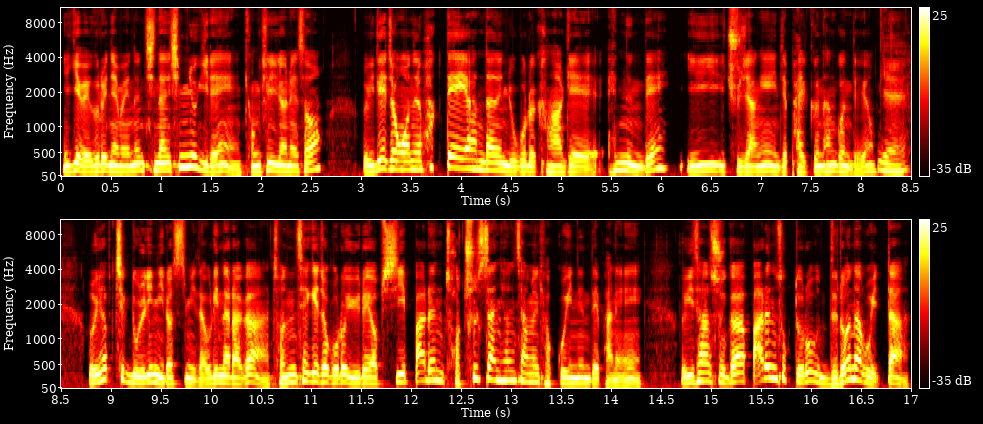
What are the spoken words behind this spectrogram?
이게 왜 그러냐면은 지난 16일에 경실련에서 의대 정원을 확대해야 한다는 요구를 강하게 했는데 이 주장에 이제 발끈한 건데요. 예. 의협 측 논리는 이렇습니다. 우리나라가 전 세계적으로 유례 없이 빠른 저출산 현상을 겪고 있는데 반해 의사 수가 빠른 속도로 늘어나고 있다.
